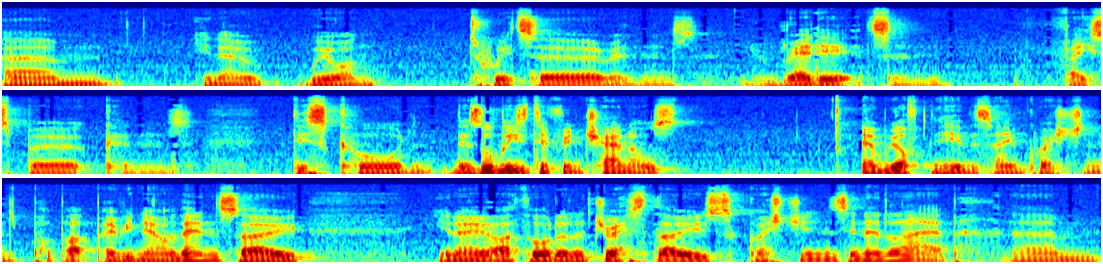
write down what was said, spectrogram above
Um, you know, we're on Twitter and Reddit and Facebook and Discord. There's all these different channels, and we often hear the same questions pop up every now and then. So, you know, I thought I'd address those questions in a lab. Um,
